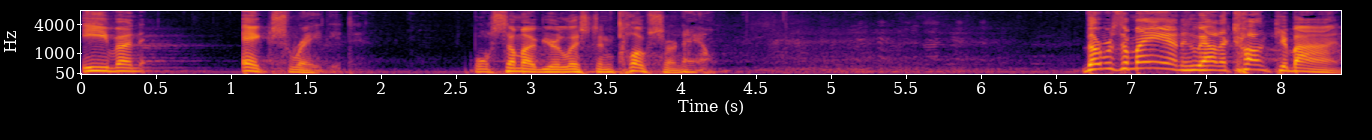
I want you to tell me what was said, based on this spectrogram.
even X rated. Well, some of you are listening closer now. There was a man who had a concubine,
